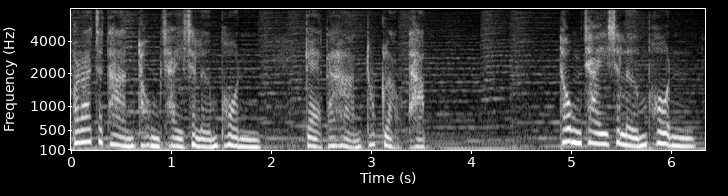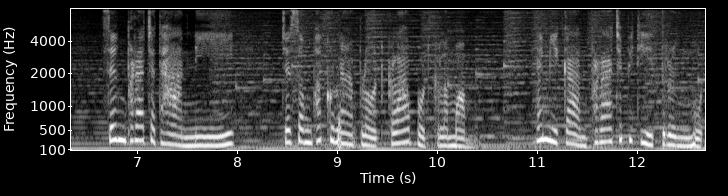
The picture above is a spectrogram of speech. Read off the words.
พระราชทานธงชัยเฉลิมพล แก่ทหารทุกเหล่าทัพธงชัยเฉลิมพล ซึ่งพระราชทานนี้จะทรงพระกรุณาโปรดเกล้าโปรดกระหม่อม ให้มีการพระราชพิธีตรึงหมุด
